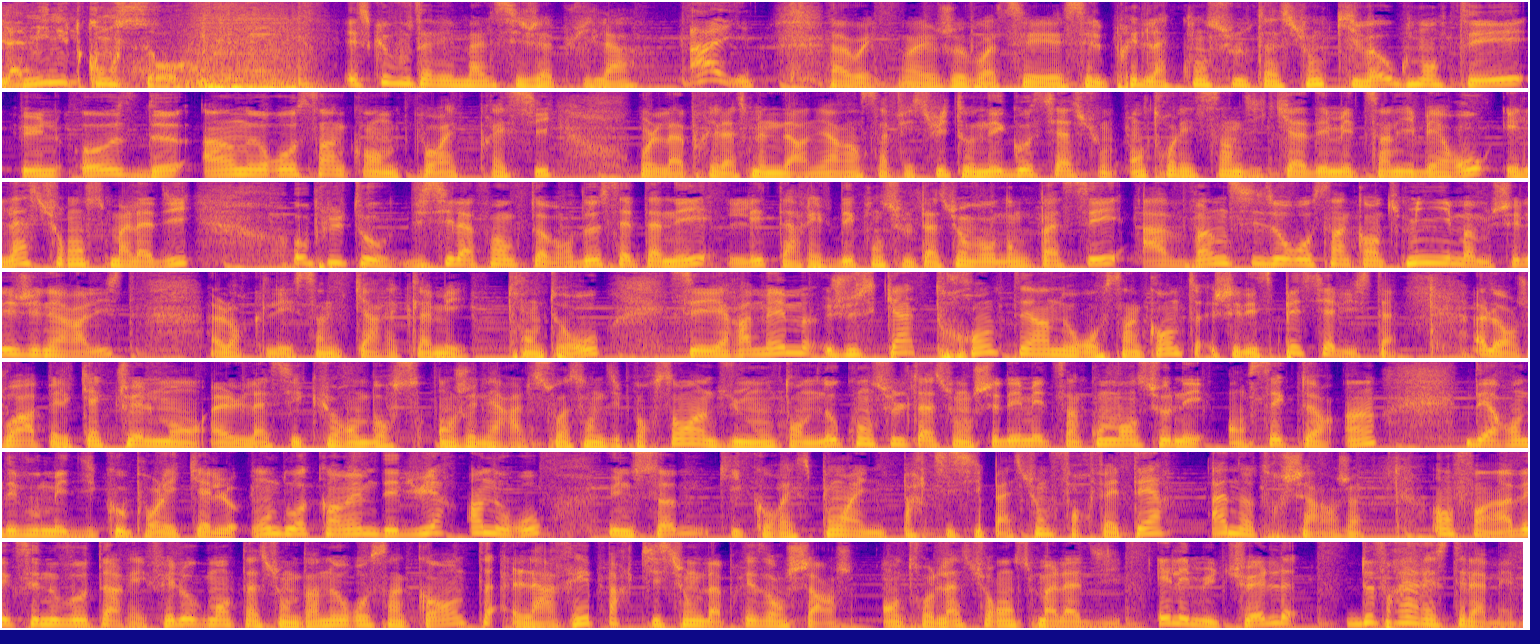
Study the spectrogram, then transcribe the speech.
La Minute Conso. Est-ce que vous avez mal si j'appuie là? Aïe Ah oui, ouais, je vois, c'est le prix de la consultation qui va augmenter, une hausse de 1,50€ pour être précis. On l'a appris la semaine dernière, hein, ça fait suite aux négociations entre les syndicats des médecins libéraux et l'assurance maladie. Au plus tôt, d'ici la fin octobre de cette année, les tarifs des consultations vont donc passer à 26,50€ minimum chez les généralistes, alors que les syndicats réclamaient 30 euros. C'est ira même jusqu'à 31,50€ chez les spécialistes. Alors, je vous rappelle qu'actuellement, la Sécu rembourse en général 70% hein, du montant de nos consultations chez des médecins conventionnés en secteur 1, des rendez-vous médicaux pour lesquels on doit quand même déduire 1 euro, une somme qui correspond à une participation forfaitaire à notre charge. Enfin, avec ces nouveaux tarifs et l'augmentation d'un euro cinquante, la répartition de la prise en charge entre l'assurance maladie et les mutuelles devrait rester la même.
